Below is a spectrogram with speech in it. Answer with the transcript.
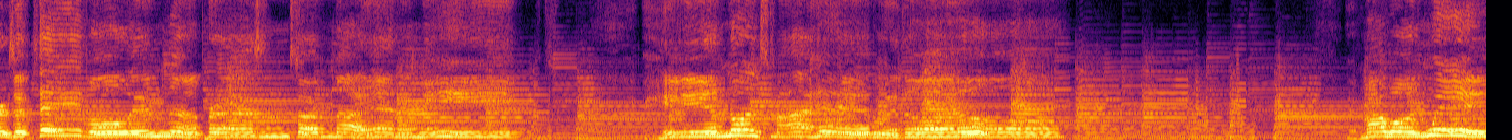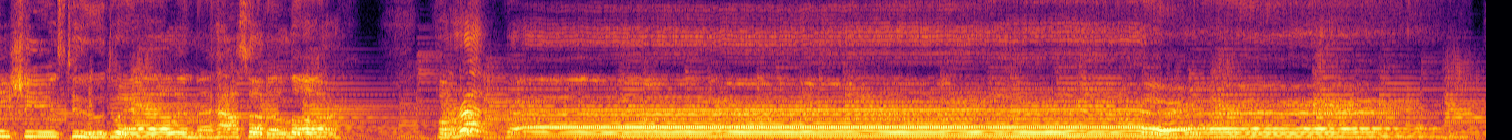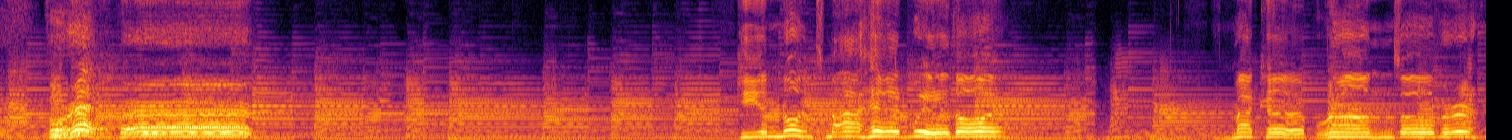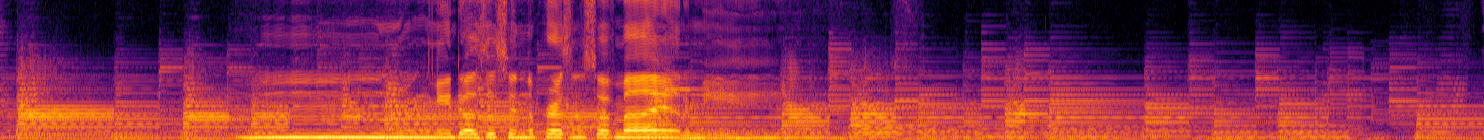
prepares a table in the presence of my enemies. He anoints my head with oil. And my one wish is to dwell in the house of the Lord forever. Anoints my head with oil, and my cup runs over. Mm, he does this in the presence of my enemies.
